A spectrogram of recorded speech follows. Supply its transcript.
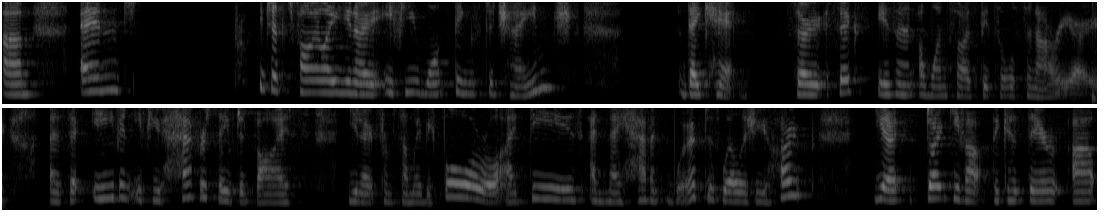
Um, and just finally, you know, if you want things to change, they can. So, sex isn't a one size fits all scenario. Uh, so, even if you have received advice, you know, from somewhere before or ideas and they haven't worked as well as you hope, you know, don't give up because there are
